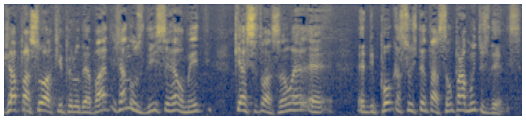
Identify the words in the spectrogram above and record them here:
já passou aqui pelo debate e já nos disse realmente que a situação é, é, é de pouca sustentação para muitos deles.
